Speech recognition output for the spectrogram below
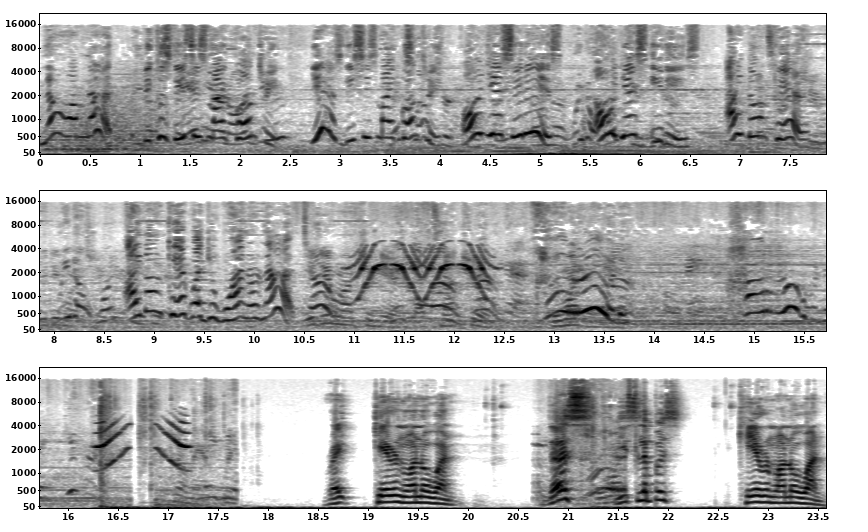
No, I'm not. Because this is my here and country. Argue? Yes, this is my That's country. Oh, yes, it is. Oh, yes, it is. I don't care. We don't want I don't care what you want or not. We do want you here. That's not true. How rude. How rude. Right, Karen 101. This, these slippers, Karen 101.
